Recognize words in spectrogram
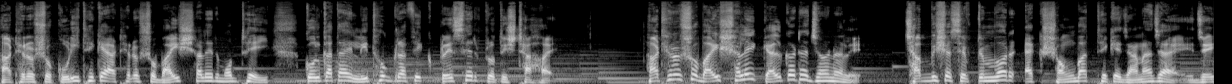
আঠেরোশো কুড়ি থেকে আঠেরোশো বাইশ সালের মধ্যেই কলকাতায় লিথোগ্রাফিক প্রেসের প্রতিষ্ঠা হয়। আঠেরোশো বাইশ সালে ক্যালকাটা জার্নালে ছাব্বিশে সেপ্টেম্বর এক সংবাদ থেকে জানা যায় যে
